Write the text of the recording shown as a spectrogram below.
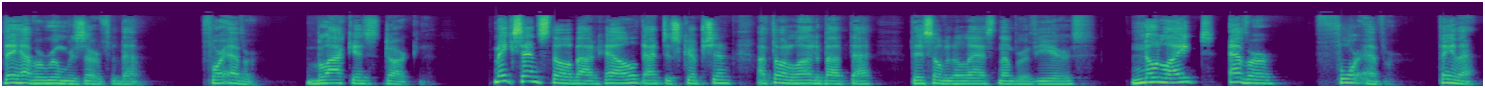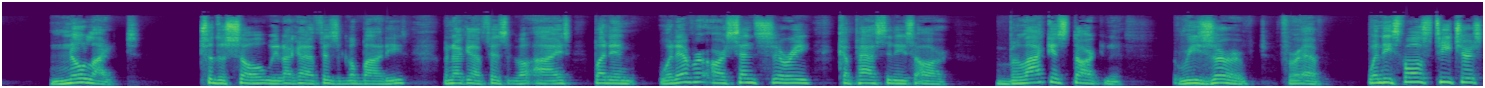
They have a room reserved for them forever. Black as darkness. Makes sense though about hell, that description. I've thought a lot about that, this over the last number of years. No light ever, forever. Think of that. No light to the soul. We're not going to have physical bodies. We're not going to have physical eyes, but in whatever our sensory capacities are, blackest darkness reserved forever. When these false teachers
